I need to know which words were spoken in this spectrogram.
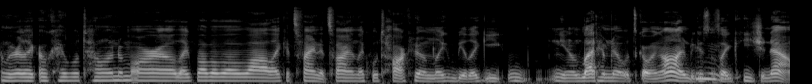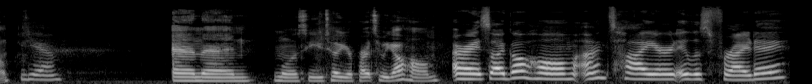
And we were like, okay, we'll tell him tomorrow. Like blah blah blah blah. blah. Like it's fine, it's fine. Like we'll talk to him. Like and be like you, you know, let him know what's going on because Mm-hmm. it's like he should know. Yeah. And then Melissa, you tell your part, so we go home. All right, so I go home. I'm tired. It was Friday.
